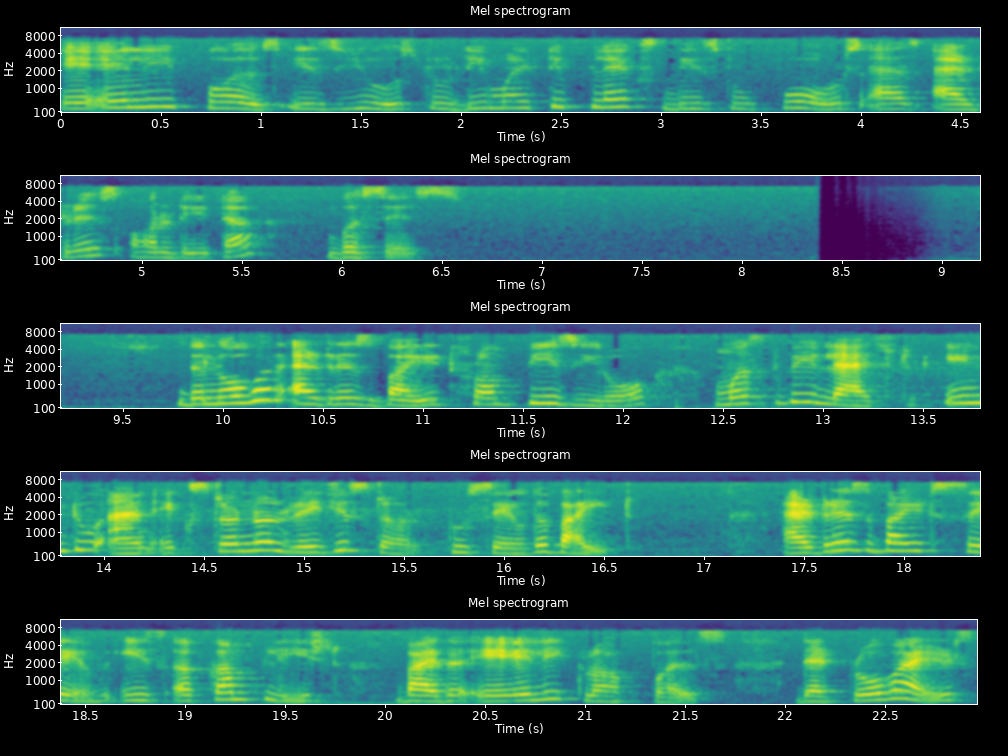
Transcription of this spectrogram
ALE pulse is used to demultiplex these two ports as address or data buses. The lower address byte from P0 must be latched into an external register to save the byte. Address byte save is accomplished by the ALE clock pulse that provides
